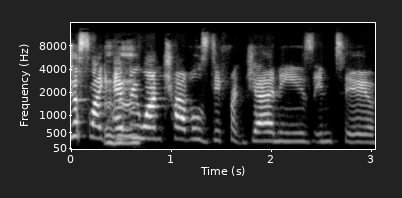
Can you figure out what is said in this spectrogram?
just like mm-hmm. everyone travels different journeys into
